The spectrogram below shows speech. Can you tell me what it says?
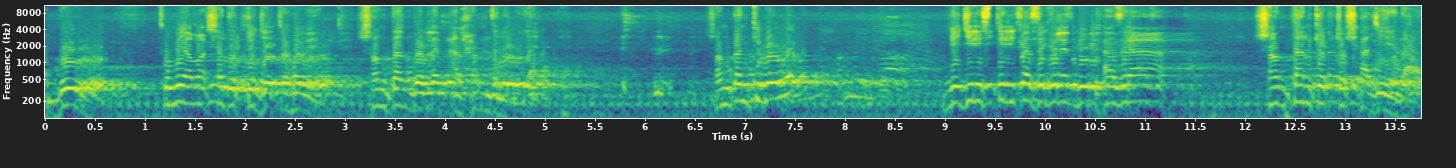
আব্বু তুমি আমার সাথে একটু যেতে হবে সন্তান বললেন, আলহামদুলিল্লাহ। সন্তান কি বললেন নিজের স্ত্রীর কাছে গেলেন, বিবি হাজরা, সন্তানকে একটু সাজিয়ে দাও।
